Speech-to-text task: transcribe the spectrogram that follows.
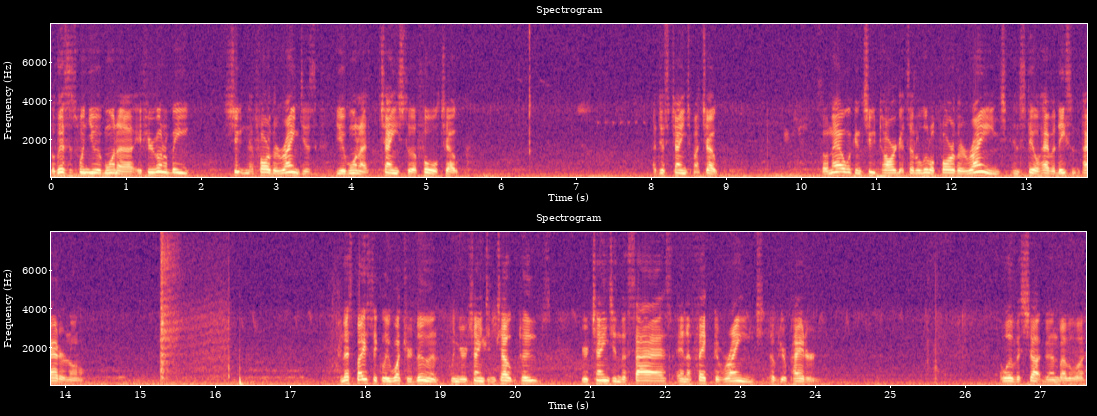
So this is when you would want to if you're going to be shooting at farther ranges you want to change to a full choke. I just changed my choke. So now we can shoot targets at a little farther range and still have a decent pattern on them. And that's basically what you're doing when you're changing choke tubes. You're changing the size and effective range of your pattern. I love this shotgun, by the way.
